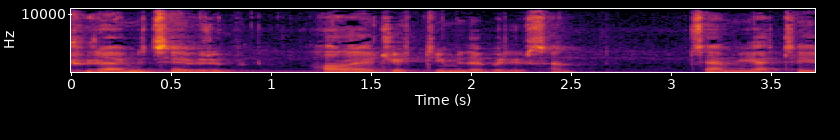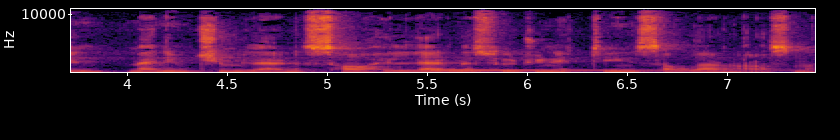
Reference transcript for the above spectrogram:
Kürəyimi çevirib haraya getdiyimi də bilirsən. Cəmiyyətin mənim kimilərini sahillərinə sürgün etdiyi insanların arasına.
